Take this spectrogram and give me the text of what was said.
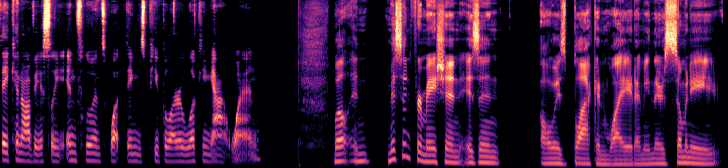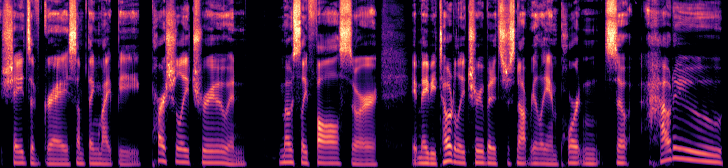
they can obviously influence what things people are looking at when well and misinformation isn't always black and white. I mean, there's so many shades of gray. Something might be partially true and mostly false, or it may be totally true, but it's just not really important. So, how do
